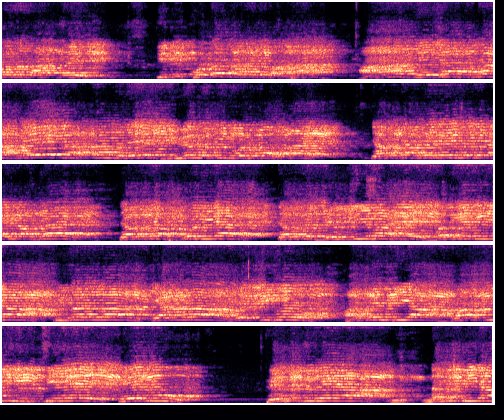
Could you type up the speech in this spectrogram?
वापरलं जाणार नाही. किती खोटं सांगायचं बघा. आज देशामधल्या अनेक राष्ट्रांमध्ये दिव्यमती निवडणुका होत आहे त्यामध्ये अमेरिकेमध्ये काही राज्य आहे त्यामध्ये ऑस्ट्रेलिया आहे. त्यामध्ये बेल्जियम आहे Bulgaria Switzerland Canada Mexico Argentina Brazil Chile Peru Venezuela Namibia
